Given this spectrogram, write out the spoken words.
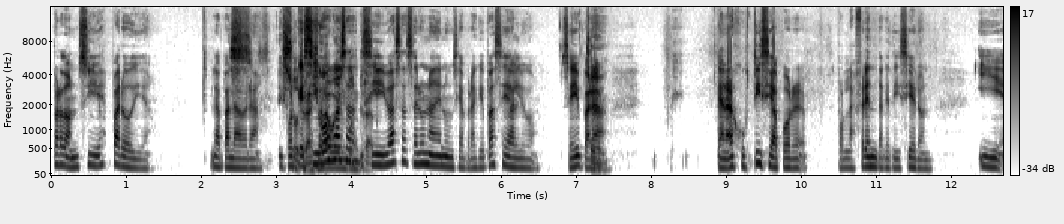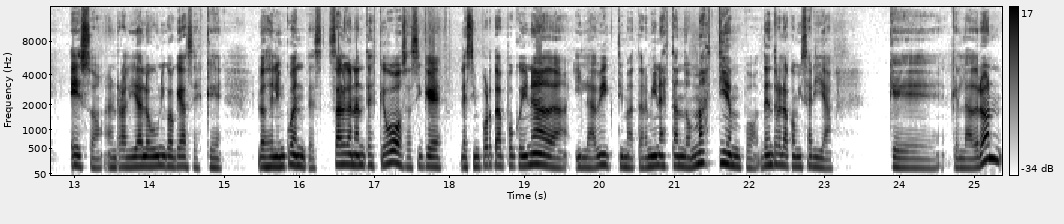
Perdón, sí, es parodia la palabra. Es Porque otra, si vos a vas a, si vas a hacer una denuncia para que pase algo, ¿sí? Para tener justicia por, por la afrenta que te hicieron. Y eso, en realidad, lo único que hace es que los delincuentes salgan antes que vos, así que les importa poco y nada, y la víctima termina estando más tiempo dentro de la comisaría que, que el ladrón,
